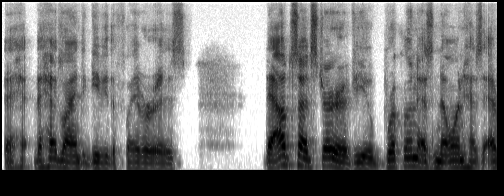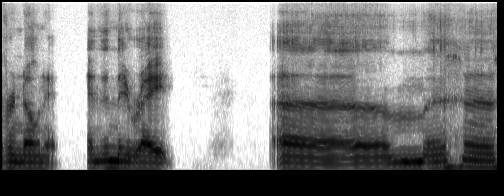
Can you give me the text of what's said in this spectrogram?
the headline to give you the flavor is the outside story review Brooklyn as no one has ever known it, and then they write. Um, uh,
